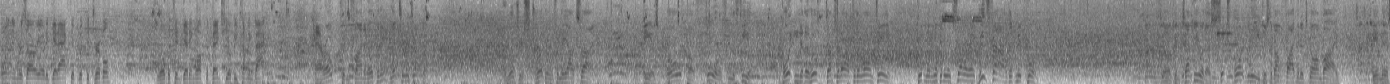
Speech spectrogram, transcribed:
Boynton and Rosario to get active with the dribble. Wilbekin getting off the bench. He'll be coming back. Harrow couldn't find an opening. Wiltjer a jumper. Wiltjer struggling from the outside. He is 0 of 4 from the field. Boynton to the hoop. Dumps it off to the wrong team. Goodwin looking to accelerate. He's fouled at midcourt. So Kentucky with a six-point lead, just about five minutes gone by in this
